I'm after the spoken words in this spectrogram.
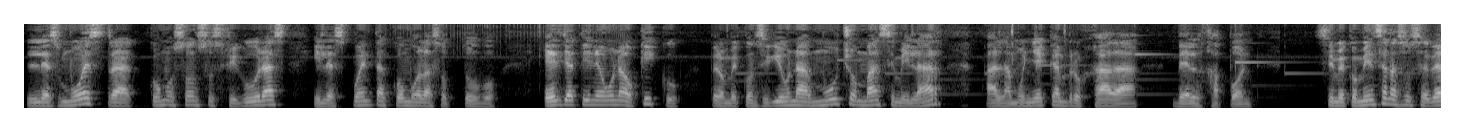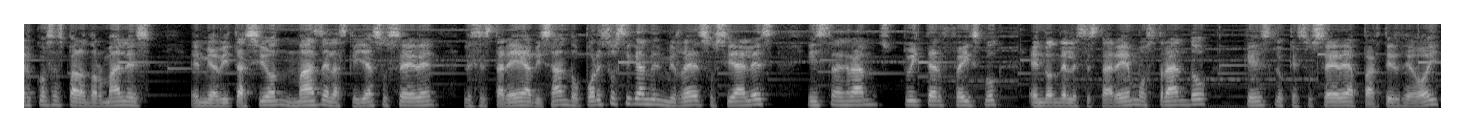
les muestra cómo son sus figuras y les cuenta cómo las obtuvo. Él ya tiene una Okiku, pero me consiguió una mucho más similar a la muñeca embrujada del Japón. Si me comienzan a suceder cosas paranormales en mi habitación, más de las que ya suceden, les estaré avisando. Por eso síganme en mis redes sociales, Instagram, Twitter, Facebook, en donde les estaré mostrando qué es lo que sucede a partir de hoy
